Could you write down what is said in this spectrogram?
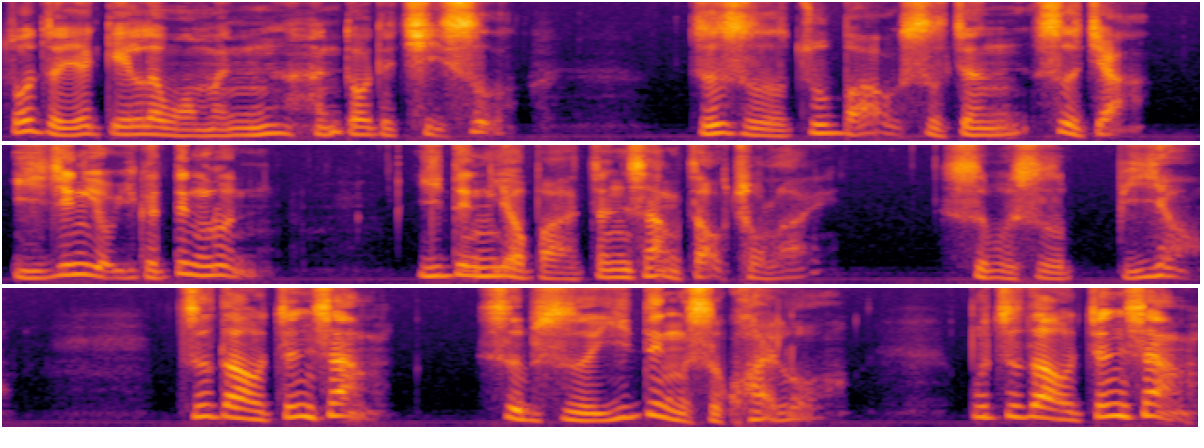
作者也给了我们很多的启示。即使珠宝是真是假，已经有一个定论，一定要把真相找出来，是不是必要？知道真相，是不是一定是快乐？不知道真相，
